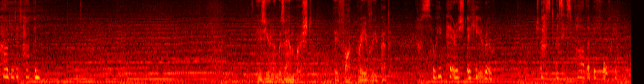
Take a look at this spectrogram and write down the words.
How did it happen? His unit was ambushed. They fought bravely, but So he perished a hero, just as his father before him.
